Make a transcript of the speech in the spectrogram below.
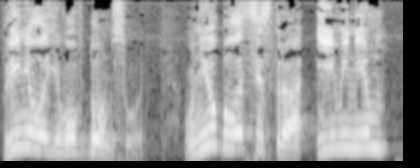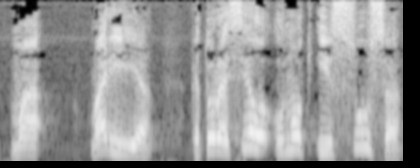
приняла его в дом свой. У нее была сестра именем Ма- Мария, которая села у ног Иисуса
